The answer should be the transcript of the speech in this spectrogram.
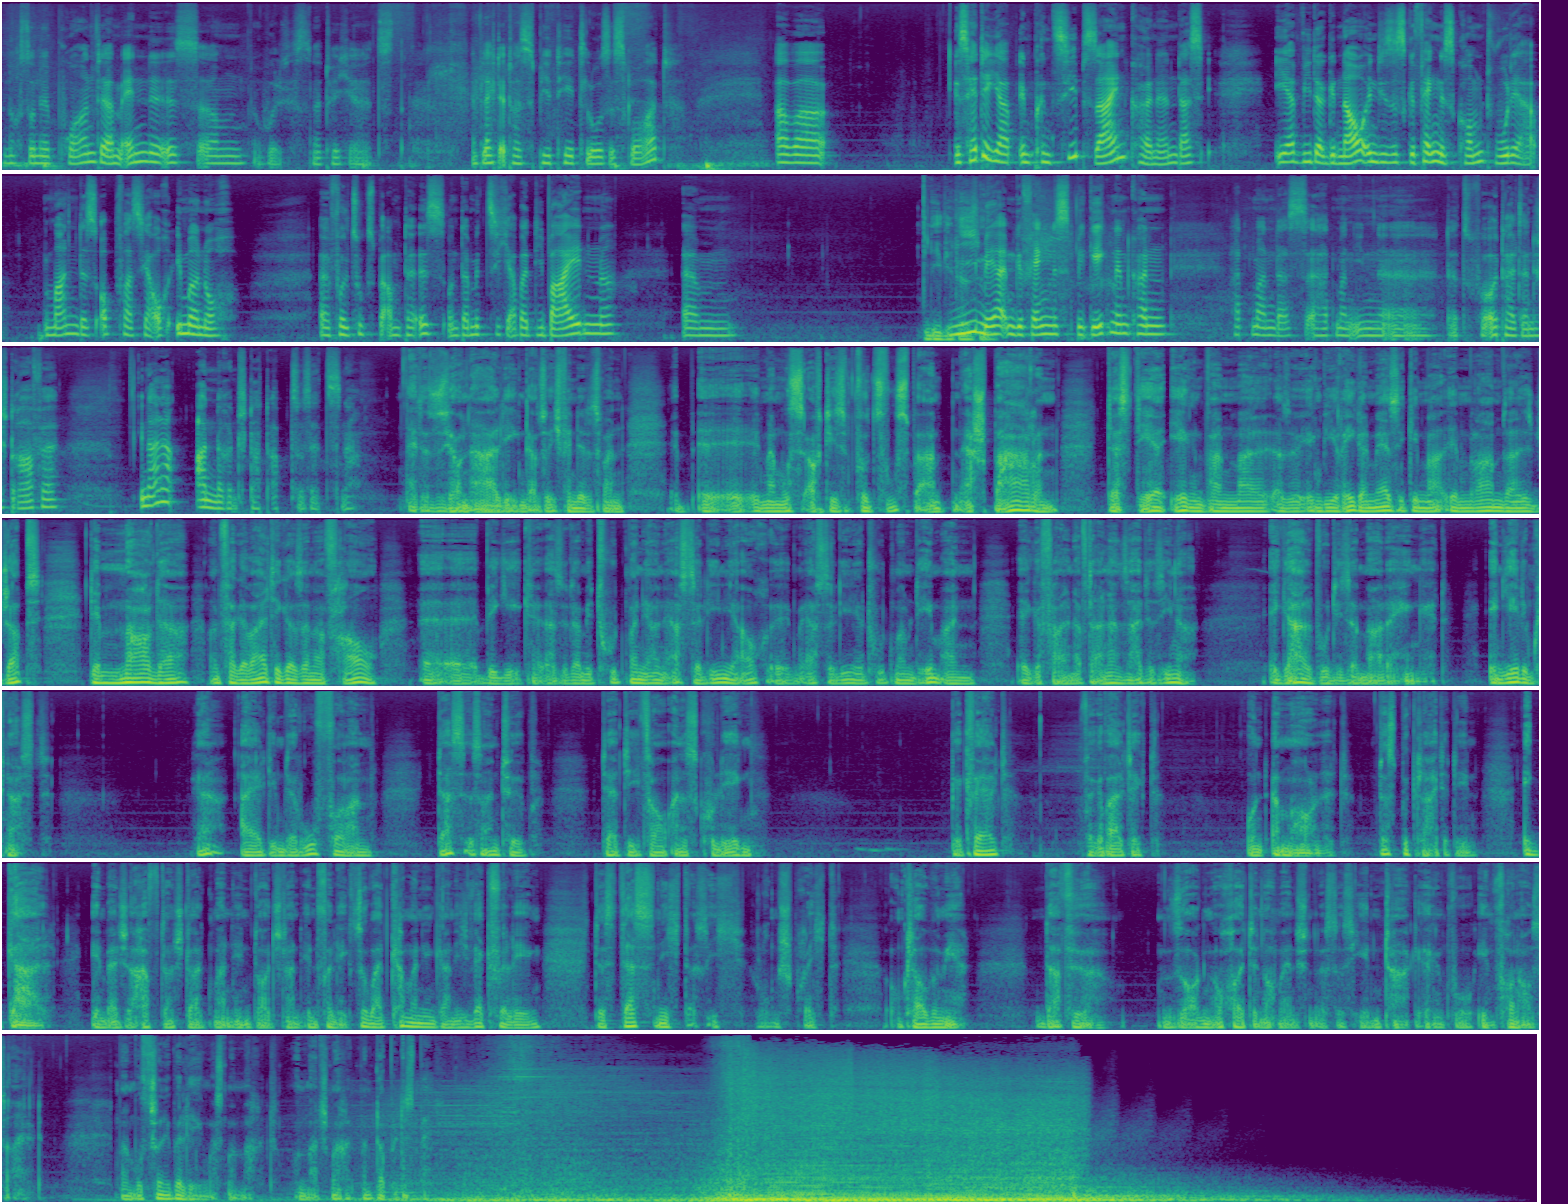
noch so eine Pointe am Ende ist, ähm, obwohl das natürlich jetzt vielleicht etwas pietätloses Wort, aber es hätte ja im Prinzip sein können, dass er wieder genau in dieses Gefängnis kommt, wo der Mann des Opfers ja auch immer noch äh, Vollzugsbeamter ist. Und damit sich aber die beiden ähm, nie, nie mehr im Gefängnis begegnen können, hat man das, hat man ihn äh, dazu verurteilt, seine Strafe in einer anderen Stadt abzusetzen. Ja, das ist ja auch naheliegend. Also ich finde, dass man, äh, äh man muss auch diese Vollzugsbeamten ersparen, dass der irgendwann mal, also irgendwie regelmäßig im, im Rahmen seines Jobs, dem Mörder und Vergewaltiger seiner Frau äh, begegnet. Also damit tut man ja in erster Linie auch, äh, in erster Linie tut man dem einen äh, Gefallen. Auf der anderen Seite Sina. Egal, wo dieser Mörder hingeht. In jedem Knast. Ja, eilt ihm der Ruf voran. Das ist ein Typ, der hat die Frau eines Kollegen gequält, vergewaltigt und ermordet. Das begleitet ihn. Egal, in welcher Haftanstalt man in Deutschland ihn verlegt. Soweit kann man ihn gar nicht wegverlegen, dass das nicht das Ich rumspricht. Und glaube mir, dafür sorgen auch heute noch Menschen, dass das jeden Tag irgendwo ihm vorauseilt. Man muss schon überlegen, was man macht. Und manchmal hat man doppeltes Pech.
